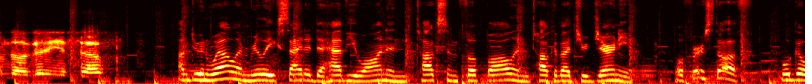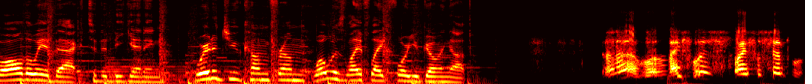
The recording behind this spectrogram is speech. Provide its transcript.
I'm doing good and yourself? I'm doing well. I'm really excited to have you on and talk some football and talk about your journey. Well, first off, we'll go all the way back to the beginning. Where did you come from? What was life like for you growing up? Uh, well, life was life was simple.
